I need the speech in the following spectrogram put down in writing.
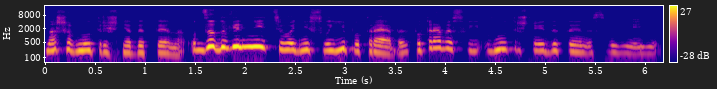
наша внутрішня дитина. От задовільніть сьогодні свої потреби, потреби внутрішньої дитини своєї.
